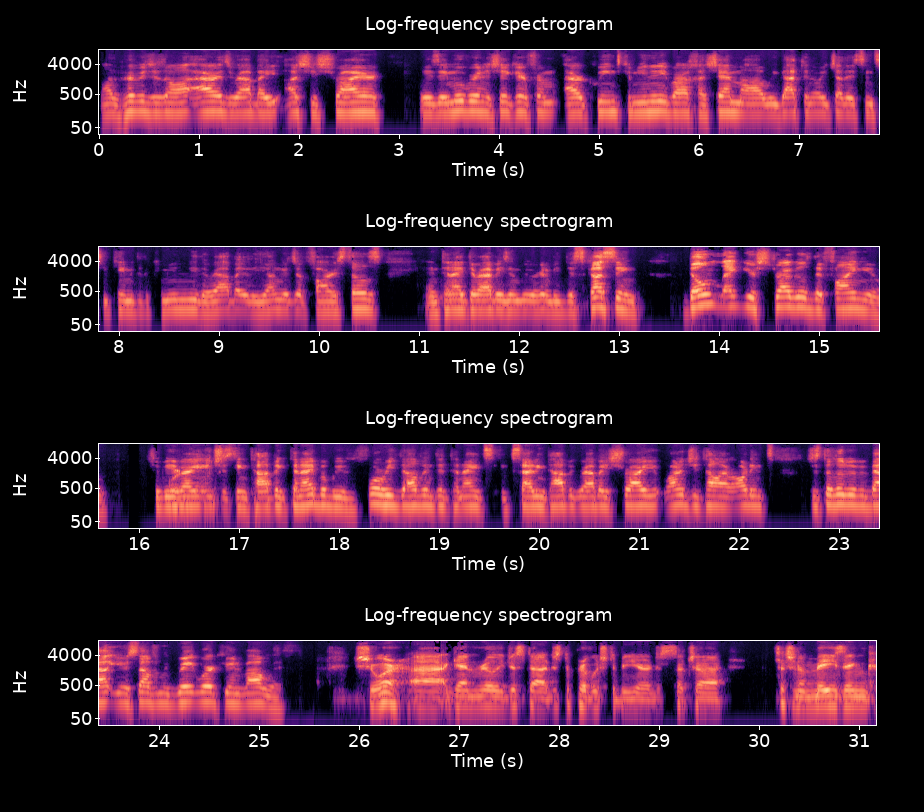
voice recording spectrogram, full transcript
Well, the privilege is all ours. Rabbi Ashi Schreier is a mover and a shaker from our Queens community. Baruch Hashem, uh, we got to know each other since he came into the community. The rabbi, of the youngest of Forest Hills, and tonight the rabbis and we were going to be discussing. Don't let your struggles define you. Should be a very interesting topic tonight. But before we delve into tonight's exciting topic, Rabbi Schreier, why don't you tell our audience just a little bit about yourself and the great work you're involved with? Sure. Uh, again, really, just uh, just a privilege to be here. Just such a such an amazing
